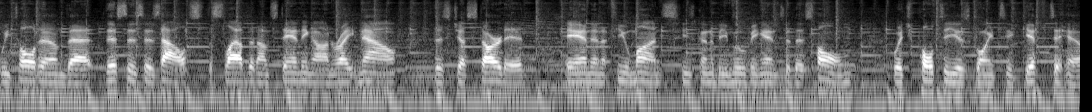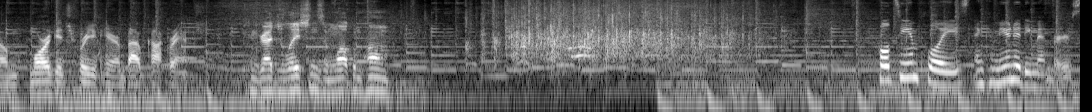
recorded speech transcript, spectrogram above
we told him that this is his house, the slab that I'm standing on right now. This just started and in a few months he's going to be moving into this home which Pulte is going to gift to him mortgage free here in Babcock Ranch. Congratulations and welcome home. Pulte employees and community members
